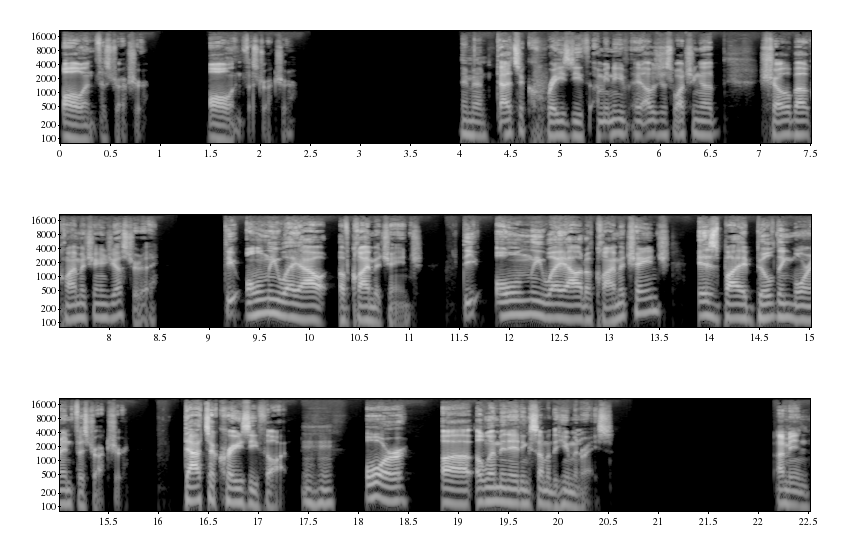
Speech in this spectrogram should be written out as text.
All infrastructure. All infrastructure. Amen. That's a crazy. Th- I mean, I was just watching a show about climate change yesterday. The only way out of climate change, the only way out of climate change is by building more infrastructure. That's a crazy thought. Mm-hmm. Or uh, eliminating some of the human race. I mean,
